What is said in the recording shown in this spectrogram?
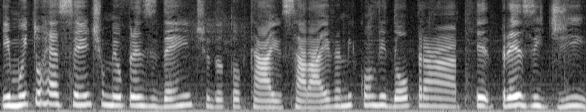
E muito recente, o meu presidente, o doutor Caio Saraiva, me convidou para presidir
